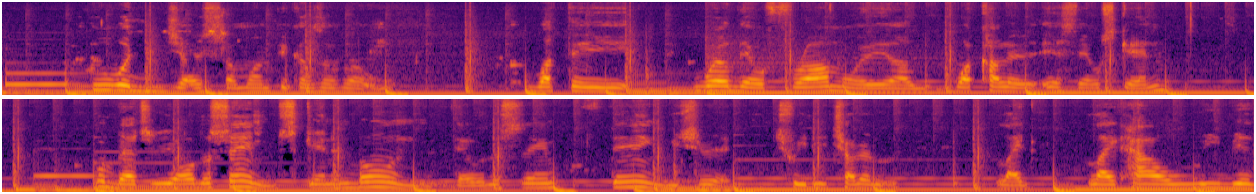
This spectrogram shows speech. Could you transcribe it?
who would judge someone because of uh, what they, where they're from, or uh, what color is their skin? We're basically all the same, skin and bone. They're the same thing. We should treat each other like like how we be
